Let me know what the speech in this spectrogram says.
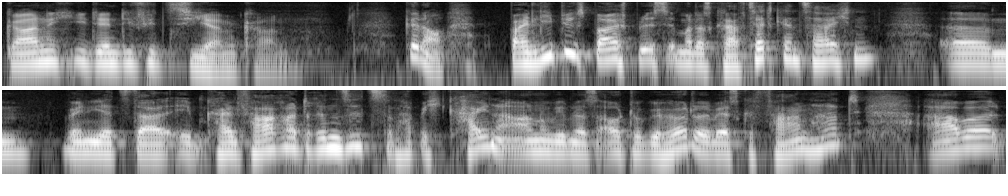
gar nicht identifizieren kann. Genau. Mein Lieblingsbeispiel ist immer das Kfz-Kennzeichen. Ähm, wenn jetzt da eben kein Fahrer drin sitzt, dann habe ich keine Ahnung, wem das Auto gehört oder wer es gefahren hat. Aber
